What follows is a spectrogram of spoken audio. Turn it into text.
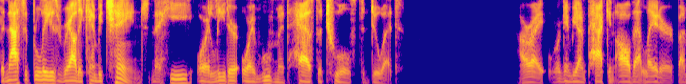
The Gnostic believes reality can be changed, and that he or a leader or a movement has the tools to do it. All right, we're going to be unpacking all that later, but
